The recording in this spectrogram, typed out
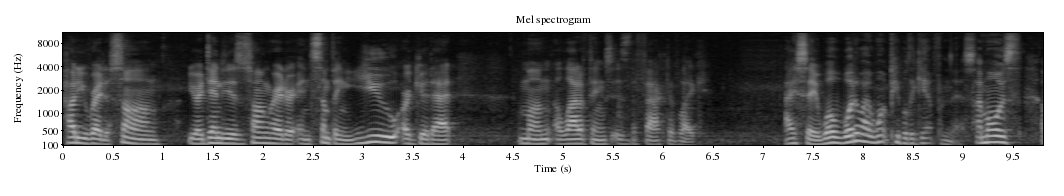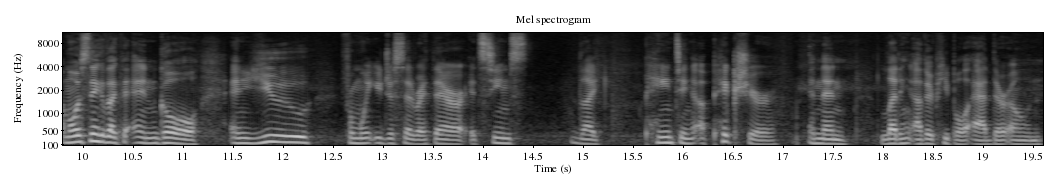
how do you write a song, your identity as a songwriter, and something you are good at among a lot of things is the fact of like I say, well, what do I want people to get from this? I'm always I'm always thinking of like the end goal, and you from what you just said right there, it seems like painting a picture and then letting other people add their own.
